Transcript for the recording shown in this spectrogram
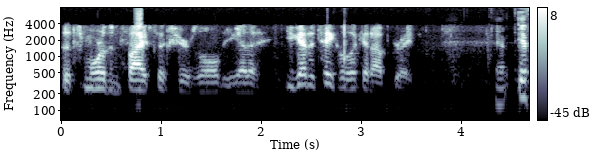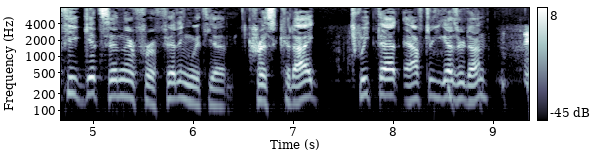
that's more than five six years old, you gotta you gotta take a look at upgrade. Yeah. If he gets in there for a fitting with you, Chris, could I tweak that after you guys are done?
